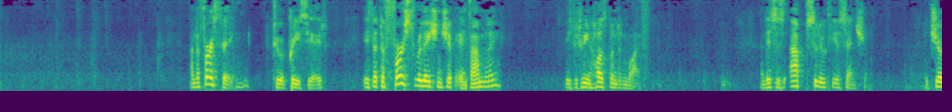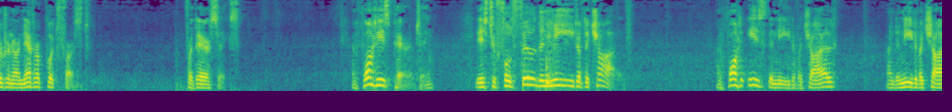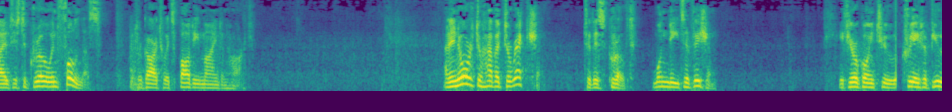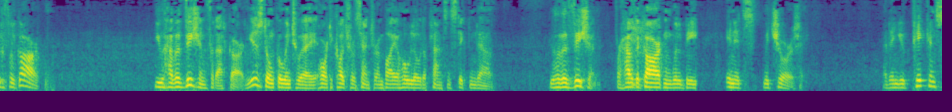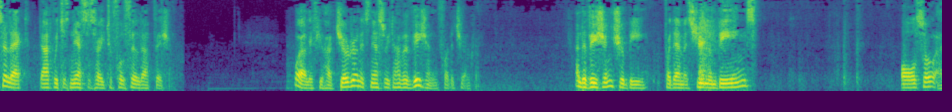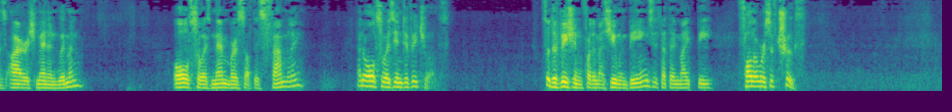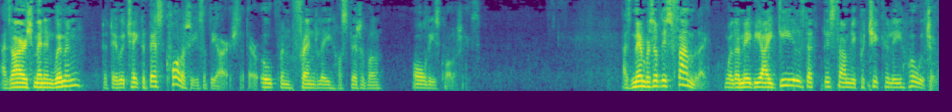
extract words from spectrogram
And the first thing to appreciate is that the first relationship in family is between husband and wife. And this is absolutely essential. The children are never put first for their sakes. And what is parenting? Is to fulfill the need of the child. And what is the need of a child? And the need of a child is to grow in fullness with regard to its body, mind and heart. And in order to have a direction to this growth, one needs a vision. If you're going to create a beautiful garden, you have a vision for that garden. You just don't go into a horticultural centre and buy a whole load of plants and stick them down. You have a vision for how the garden will be in its maturity. And then you pick and select that which is necessary to fulfill that vision. Well, if you have children, it's necessary to have a vision for the children. And the vision should be for them as human beings, also as Irish men and women, also as members of this family, and also as individuals. So the vision for them as human beings is that they might be followers of truth. As Irish men and women, that they would take the best qualities of the Irish, that they're open, friendly, hospitable, all these qualities. As members of this family, Well, there may be ideals that this family particularly holds to.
